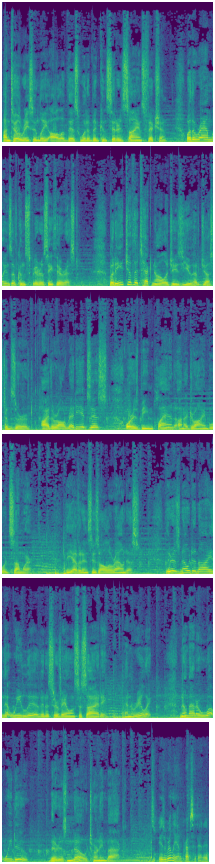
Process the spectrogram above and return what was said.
Until recently, all of this would have been considered science fiction or the ramblings of conspiracy theorists. But each of the technologies you have just observed either already exists or is being planned on a drawing board somewhere. The evidence is all around us. There is no denying that we live in a surveillance society. And really, no matter what we do, there is no turning back. is really unprecedented.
